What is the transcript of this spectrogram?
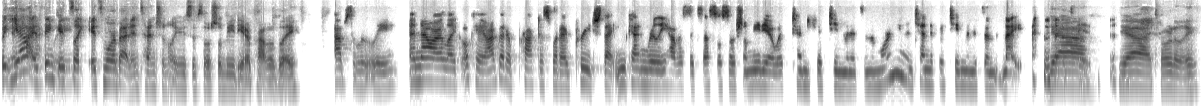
But yeah, I think it's like it's more about intentional use of social media, probably. Absolutely. And now I like, okay, I better practice what I preach that you can really have a successful social media with 10 to 15 minutes in the morning and 10 to 15 minutes in the night. Yeah. Yeah, totally.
